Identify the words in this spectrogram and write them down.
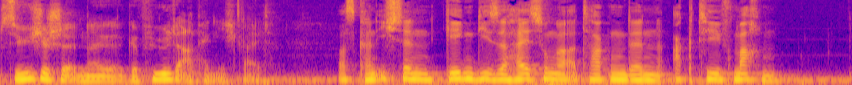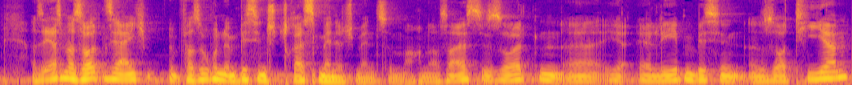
psychische, eine gefühlte Abhängigkeit. Was kann ich denn gegen diese Heißhungerattacken denn aktiv machen? Also erstmal sollten Sie eigentlich versuchen, ein bisschen Stressmanagement zu machen. Das heißt, Sie sollten äh, Ihr Leben ein bisschen sortieren.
